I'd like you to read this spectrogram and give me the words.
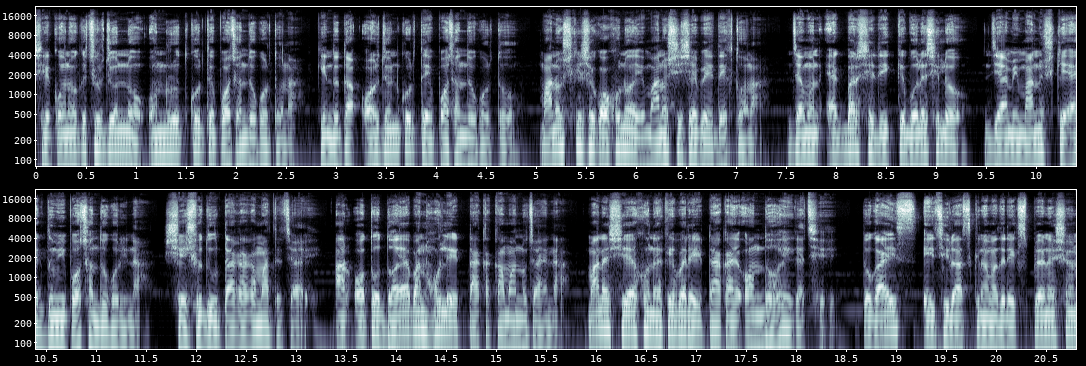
সে কোনো কিছুর জন্য অনুরোধ করতে পছন্দ করত না, কিন্তু তা অর্জন করতে পছন্দ করত। মানুষকে সে কখনোই মানুষ হিসেবে দেখতো না। যেমন একবার সে রিককে বলেছিল যে আমি মানুষকে একদমই পছন্দ করি না, সে শুধু টাকা কামাতে চায়। আর অত দয়াবান হলে টাকা কামানো যায় না। মানে সে এখন একেবারে টাকায় অন্ধ হয়ে গেছে। তো গাইস এই ছিল আজকের আমাদের এক্সপ্লেনেশন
